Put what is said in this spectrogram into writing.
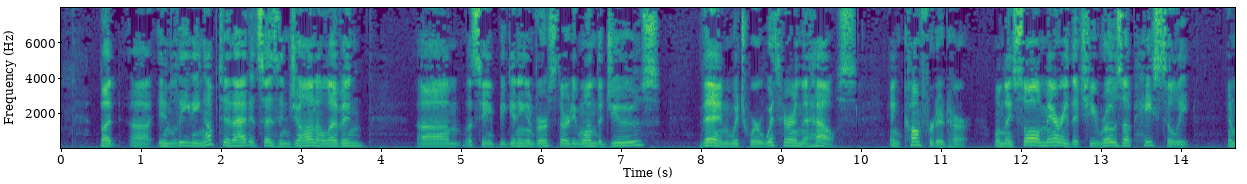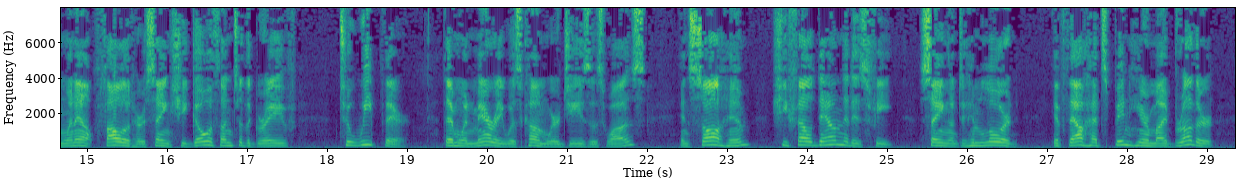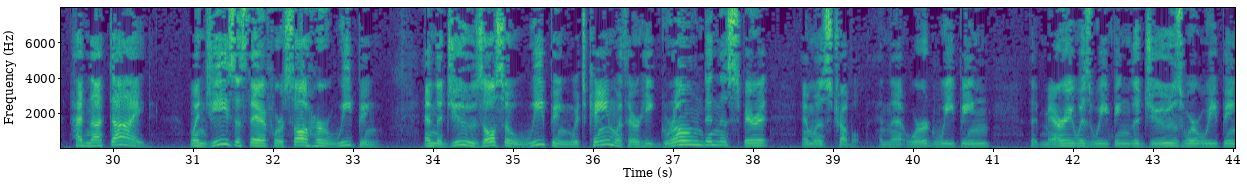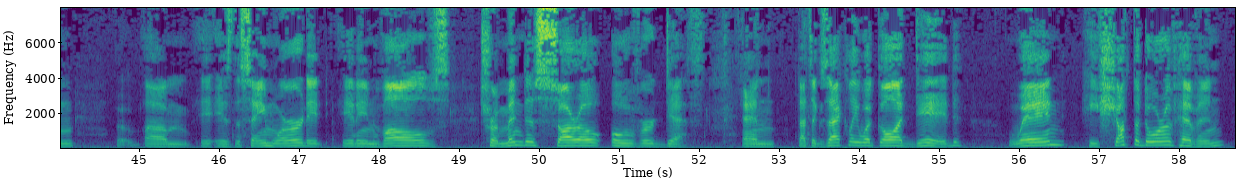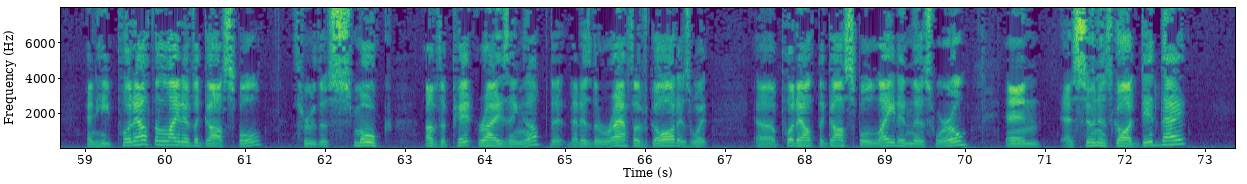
But uh, in leading up to that, it says in John 11, um, let's see, beginning in verse 31, the Jews then which were with her in the house and comforted her when they saw Mary that she rose up hastily and went out, followed her saying, she goeth unto the grave to weep there. Then when Mary was come where Jesus was and saw him, she fell down at his feet saying unto him, Lord, if thou hadst been here, my brother had not died. When Jesus therefore saw her weeping, and the Jews also weeping which came with her, he groaned in the spirit and was troubled. And that word weeping, that Mary was weeping, the Jews were weeping, um, is the same word. It, it involves tremendous sorrow over death. And that's exactly what God did when he shut the door of heaven and he put out the light of the gospel through the smoke of the pit rising up, that, that is the wrath of God is what uh, put out the gospel light in this world. And as soon as God did that,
